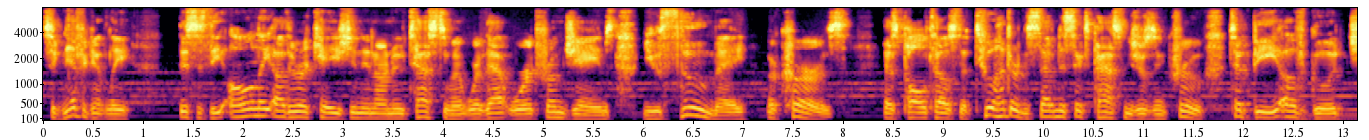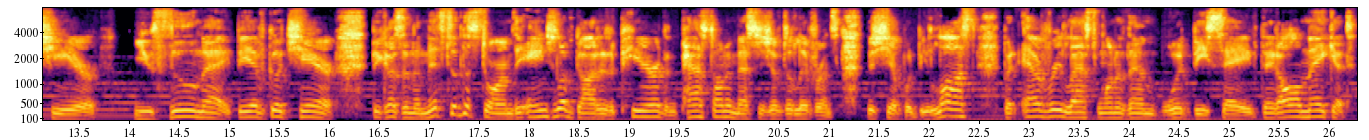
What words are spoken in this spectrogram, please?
Significantly, this is the only other occasion in our New Testament where that word from James, euthume, occurs as Paul tells the 276 passengers and crew to be of good cheer. Euthume, be of good cheer, because in the midst of the storm, the angel of God had appeared and passed on a message of deliverance. The ship would be lost, but every last one of them would be saved. They'd all make it.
